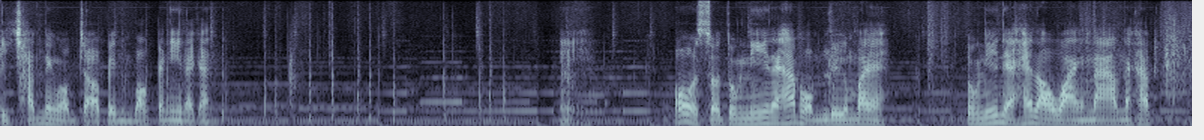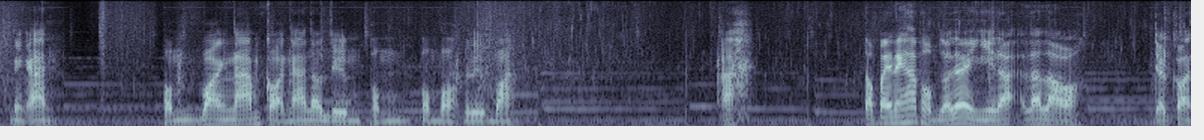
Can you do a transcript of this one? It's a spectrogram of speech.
อีกชั้นหนึ่งผมจะเอาเป็นบล็อกกันนี่แล้วกัน นี่โอ้ส่วนตรงนี้นะครับ ผมลืมไป ตรงนี้เนี่ยให้เราวางน้ำนะครับหนึ่งอัน ผมวางน้ำก่อนนะ เราลืมผมผมบอกลืมวางอะต่อไปนะครับผมเราได้อย่างนี้ละแล้วเราเดี๋ยวก่อน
